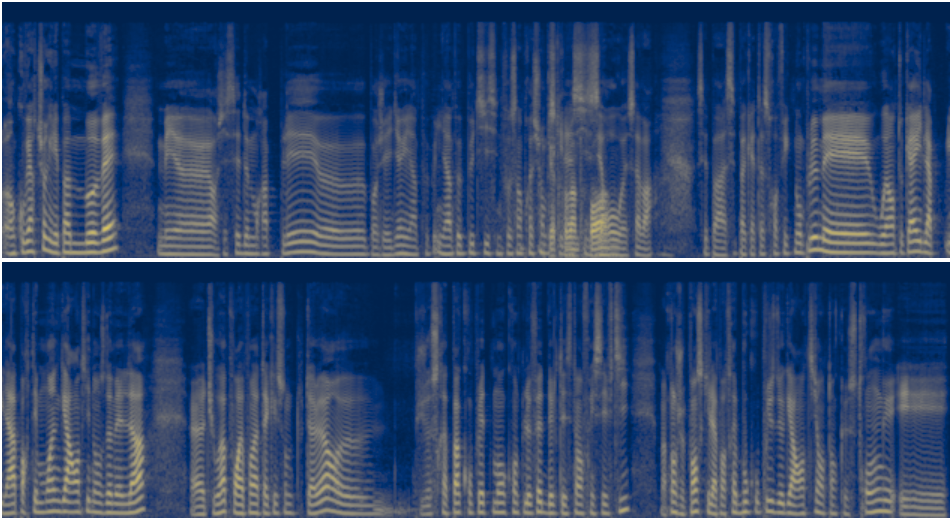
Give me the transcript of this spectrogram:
En couverture, il n'est pas mauvais, mais euh, alors j'essaie de me rappeler. euh, bon, j'allais dire, il est un peu, il est un peu petit, c'est une fausse impression parce qu'il 83. 6-0, ouais, ça va. C'est pas, c'est pas catastrophique non plus, mais ouais, en tout cas, il a, il a apporté moins de garanties dans ce domaine-là. Euh, tu vois, pour répondre à ta question de tout à l'heure, euh, je serais pas complètement contre le fait de le tester en free safety. Maintenant, je pense qu'il apporterait beaucoup plus de garanties en tant que strong et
